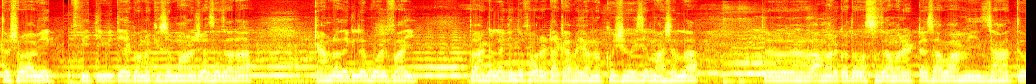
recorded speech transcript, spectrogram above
তো স্বাভাবিক পৃথিবীতে এখনও কিছু মানুষ আছে যারা ক্যামেরা দেখলে ভয় পায়। তো আঙ্কেলরা কিন্তু পরে টাকা পাই অনেক খুশি হয়েছে মাসাল্লাহ তো আমার কথা হচ্ছে যে আমার একটা চাওয়া, আমি যেহেতু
